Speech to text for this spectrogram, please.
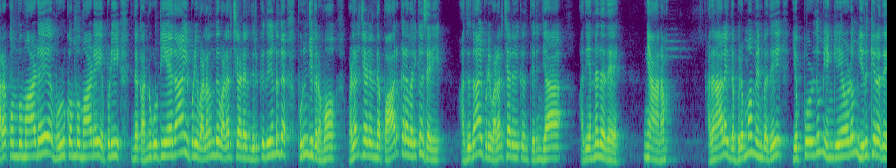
அரைக்கொம்பு மாடு முழுக்கொம்பு மாடு எப்படி இந்த கண்ணுக்குட்டியே தான் இப்படி வளர்ந்து வளர்ச்சி அடைந்து இருக்குதுன்றதை புரிஞ்சுக்கிறோமோ வளர்ச்சி அடைந்த பார்க்குற வரைக்கும் சரி. அதுதான் இப்படி வளர்ச்சி அடைஇருக்குதுன்னு தெரிஞ்சால் அது என்னது அது? ஞானம். அதனால் இந்த பிரம்மம் என்பது எப்பொழுதும் எங்கேயோடும் இருக்கிறது.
